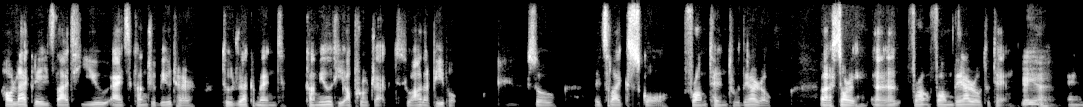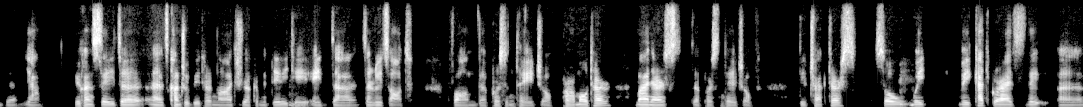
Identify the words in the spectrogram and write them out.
how likely is that you as a contributor to recommend community or project to other people so it's like score from 10 to 0 uh, sorry uh, from from 0 to 10 Yeah, yeah. and uh, yeah you can see the uh, contributor notch recommendability is the, the result from the percentage of promoter minus the percentage of detractors so Mhm. we we categorize the uh,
